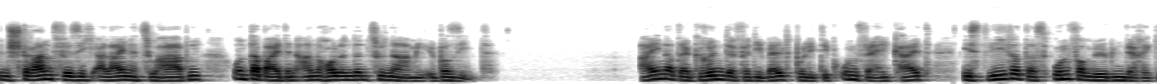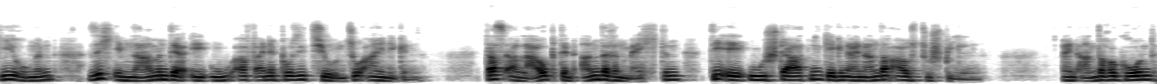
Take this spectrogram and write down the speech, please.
den Strand für sich alleine zu haben und dabei den anrollenden Tsunami übersieht. Einer der Gründe für die Weltpolitik-Unfähigkeit ist wieder das Unvermögen der Regierungen, sich im Namen der EU auf eine Position zu einigen. Das erlaubt den anderen Mächten, die EU-Staaten gegeneinander auszuspielen. Ein anderer Grund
